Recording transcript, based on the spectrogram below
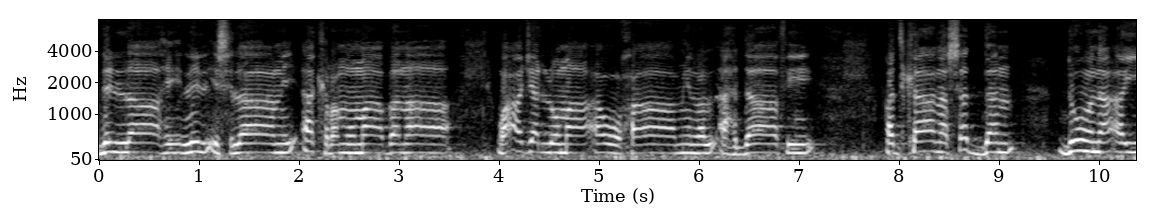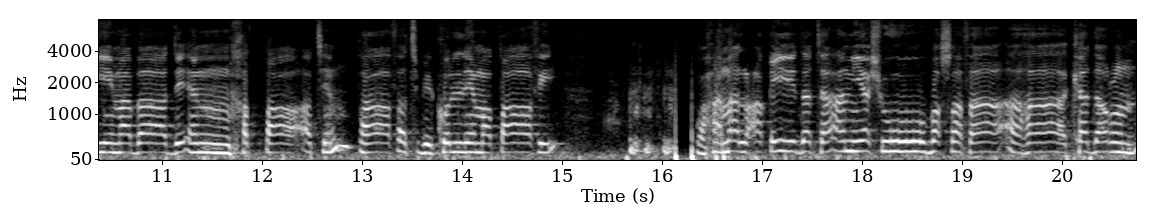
لله للإسلام أكرم ما بنى وأجل ما أوحى من الأهداف. قد كان سدا دون أي مبادئ خطاءة طافت بكل مطاف. وحمى العقيدة أن يشوب صفاءها كدر.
